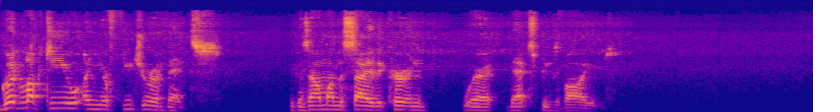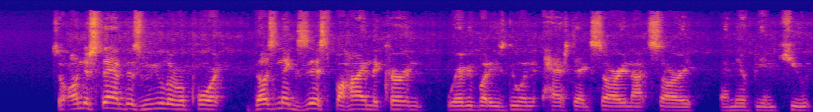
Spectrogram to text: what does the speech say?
Good luck to you on your future events. Because I'm on the side of the curtain where that speaks volumes. So understand this Mueller report doesn't exist behind the curtain where everybody's doing hashtag sorry, not sorry, and they're being cute,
